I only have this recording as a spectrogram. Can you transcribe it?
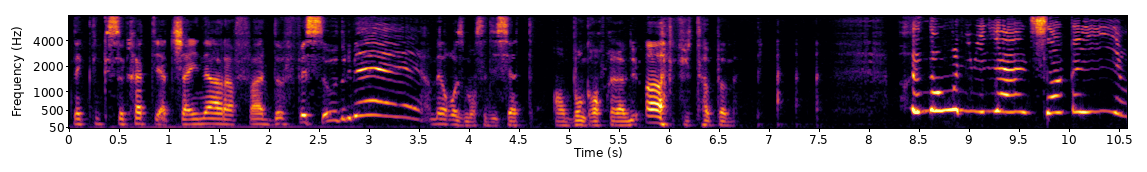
Technique secrète, il y a China, Rafa, de faisceaux de lumière. Mais heureusement, c'est 17. En bon grand frère venu. Ah oh, putain, non, Viviane,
